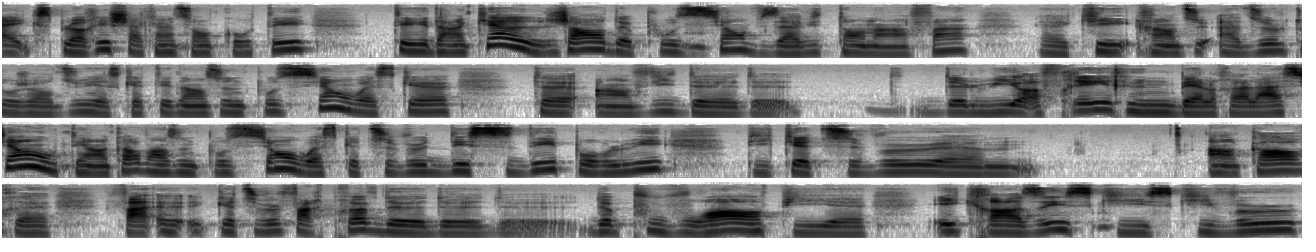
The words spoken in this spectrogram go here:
explorer chacun de son côté. Tu es dans quel genre de position vis-à-vis de ton enfant euh, qui est rendu adulte aujourd'hui? Est-ce que tu es dans une position où est-ce que tu as envie de, lui offrir une belle relation ou tu es encore dans une position où est-ce que tu veux décider pour lui puis que tu veux... Euh, encore euh, que tu veux faire preuve de, pouvoir puis écraser ce qu'il ce qui veut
